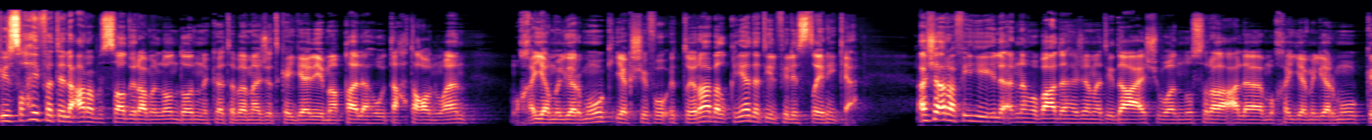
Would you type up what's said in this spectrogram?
في صحيفة العرب الصادرة من لندن كتب ماجد كيالي مقاله تحت عنوان مخيم اليرموك يكشف اضطراب القيادة الفلسطينية أشار فيه إلى أنه بعد هجمة داعش والنصرة على مخيم اليرموك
